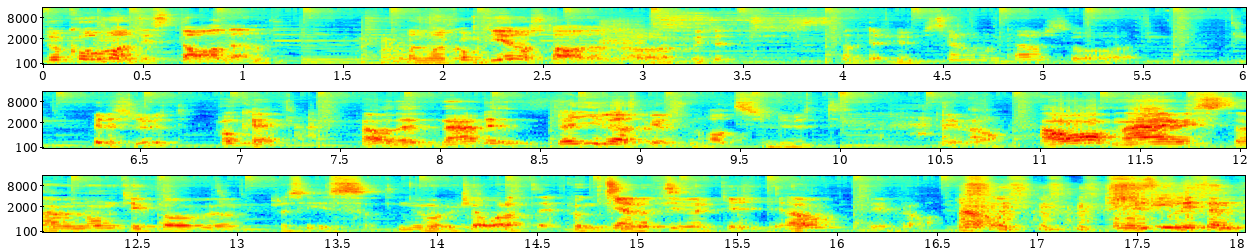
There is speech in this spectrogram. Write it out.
då kommer man till staden. Och när man kommit igenom staden och skjutit sönder hus eller något där så är det slut. Okej. Ja, det, nej, det, Jag gillar spel som har ett slut. Det är bra. ja, nej visst. Nej, men någon typ av... Precis. Att nu har du klarat det. Punkt Gärna slut. fyrverkerier. Ja. Det är bra. Ja. Och någon fin liten,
